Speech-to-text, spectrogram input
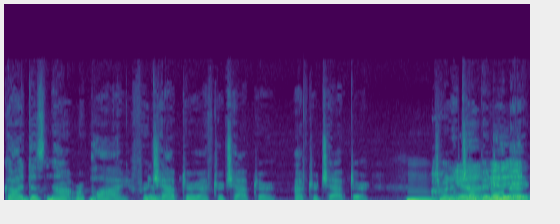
God does not reply for yeah. chapter after chapter after chapter. Hmm. Do you want to yeah. jump in and on that?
